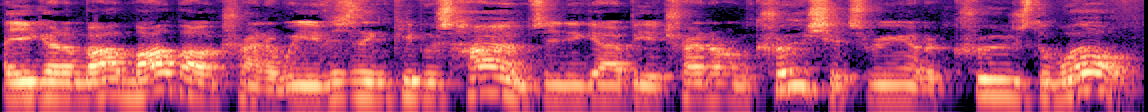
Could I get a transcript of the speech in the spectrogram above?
are you going to a mobile trainer where you're visiting people's homes and you're going to be a trainer on cruise ships where you're going to cruise the world?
